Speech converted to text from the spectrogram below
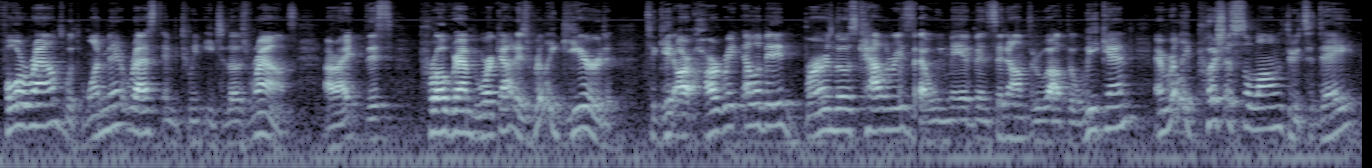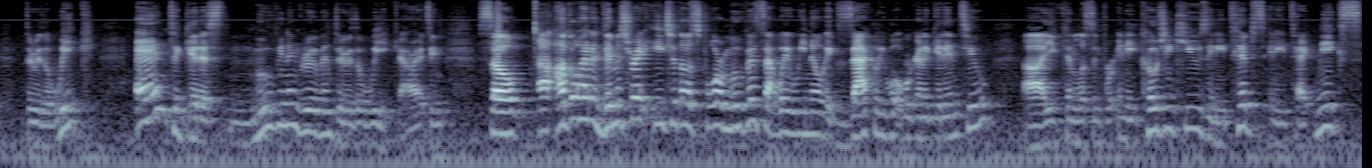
four rounds with one minute rest in between each of those rounds. All right, this programmed workout is really geared to get our heart rate elevated, burn those calories that we may have been sitting on throughout the weekend, and really push us along through today, through the week, and to get us moving and grooving through the week. All right, team. So uh, I'll go ahead and demonstrate each of those four movements. That way we know exactly what we're going to get into. Uh, you can listen for any coaching cues, any tips, any techniques,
